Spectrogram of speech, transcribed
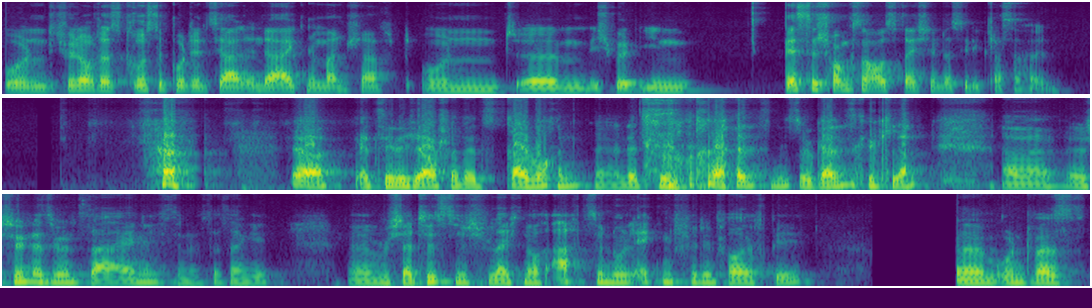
Und ich finde auch das größte Potenzial in der eigenen Mannschaft. Und ähm, ich würde ihnen beste Chancen ausrechnen, dass sie die Klasse halten. Ja, erzähle ich auch schon seit drei Wochen. Äh, letzte Woche hat es nicht so ganz geklappt. Aber äh, schön, dass wir uns da einig sind, was das angeht. Ähm, statistisch vielleicht noch 8 zu 0 Ecken für den VfB. Ähm, und was,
